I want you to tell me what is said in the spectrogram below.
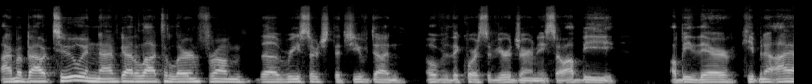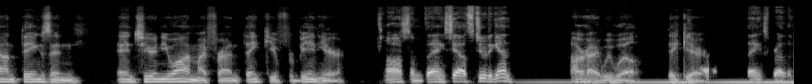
I'm about to, and I've got a lot to learn from the research that you've done over the course of your journey. So I'll be, I'll be there keeping an eye on things and and cheering you on, my friend. Thank you for being here. Awesome. Thanks. Yeah, let's do it again. All right, we will. Take care. Thanks, brother.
